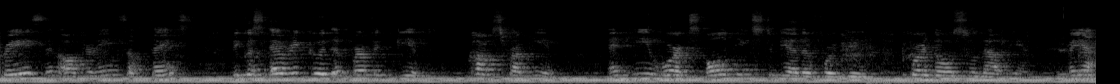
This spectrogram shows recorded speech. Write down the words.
praise and offerings of thanks because every good and perfect gift comes from Him. And He works all things together for good for those who love Him. May I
